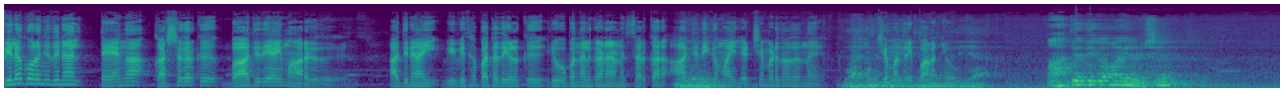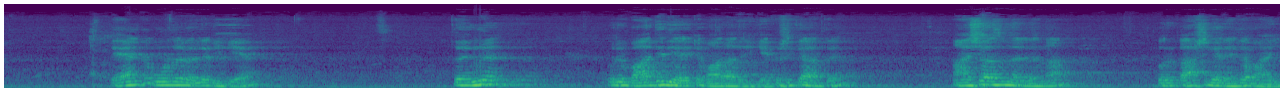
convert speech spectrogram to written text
വില കുറഞ്ഞതിനാൽ തേങ്ങ കർഷകർക്ക് ബാധ്യതയായി മാറരുത്. അതിനായി വിവിധ പദ്ധതികൾക്ക് രൂപം നൽകാനാണ് സർക്കാർ ആത്യന്തികമായി ലക്ഷ്യമിടുന്നതെന്ന് മുഖ്യമന്ത്രി പറഞ്ഞു. ആത്യന്തികമായ ലക്ഷ്യം തേങ്ങ കൂടുതൽ വില തെങ്ങ് ഒരു ബാധ്യതയായിട്ട് മാറാതിരിക്കുക. കൃഷിക്കാർക്ക് ആശ്വാസം നൽകുന്ന ഒരു കാർഷിക രംഗമായി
